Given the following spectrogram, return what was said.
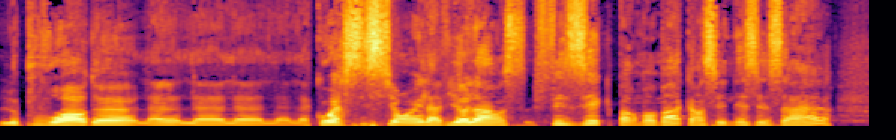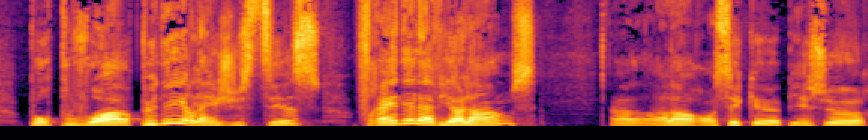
le pouvoir de la, coercition et la violence physique par moment quand c'est nécessaire, pour pouvoir punir l'injustice, freiner la violence alors, on sait que, bien sûr,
